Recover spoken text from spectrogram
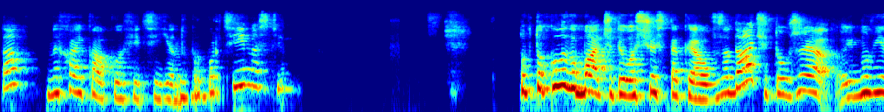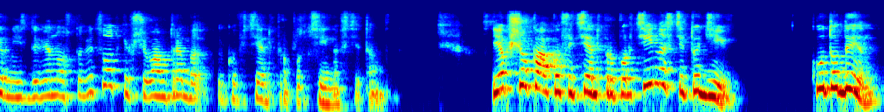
Так? Нехай К коефіцієнт пропорційності. Тобто, коли ви бачите ось щось таке в задачі, то вже ймовірність 90%, що вам треба коефіцієнт пропорційності там. Якщо К коефіцієнт пропорційності, тоді кут 1,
